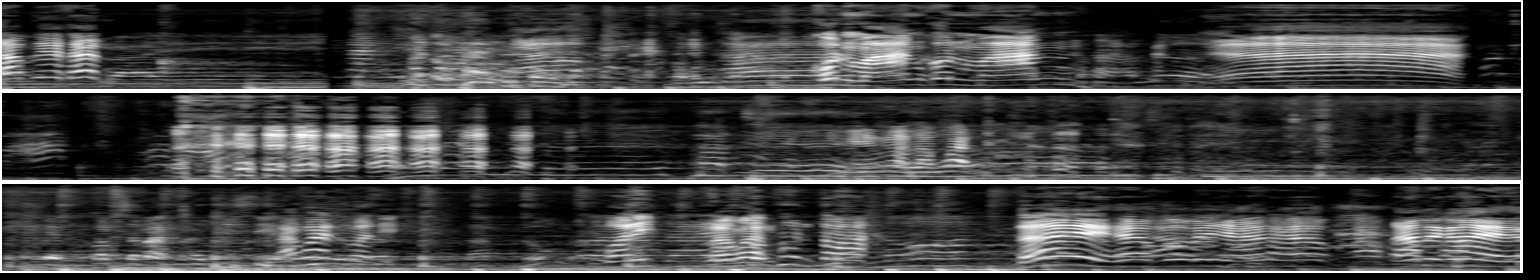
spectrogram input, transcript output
รับเนี่ยท่านไรมาตรงนั้นขอบคุณครับคนหมานคนหมานอ่าเห็นว่ารางวัลความสามารถของผมพิเศษรางวัลวันนี้วันนี้รางวัลขึ้นต่อ ได้ครับบ่เป็นหยังครับตามไปก็ได้เอ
